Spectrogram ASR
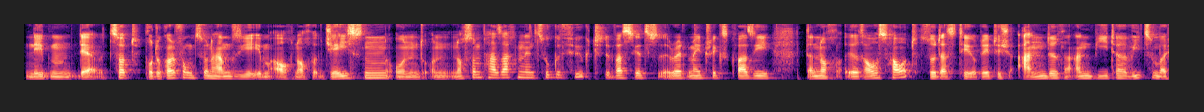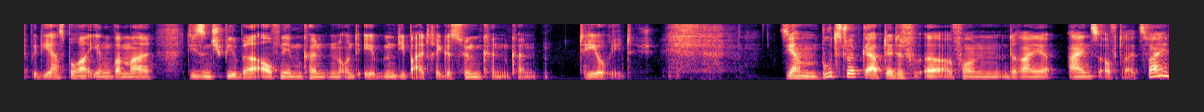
neben der ZOT-Protokollfunktion haben sie eben auch noch JSON und, und noch so ein paar Sachen hinzugefügt, was jetzt Red Matrix quasi dann noch äh, raushaut, sodass theoretisch andere Anbieter, wie zum Beispiel Diaspora, irgendwann mal diesen Spielball aufnehmen könnten und eben die Beiträge synken könnten. Theoretisch. Sie haben Bootstrap geupdatet äh, von 3.1 auf 3.2.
